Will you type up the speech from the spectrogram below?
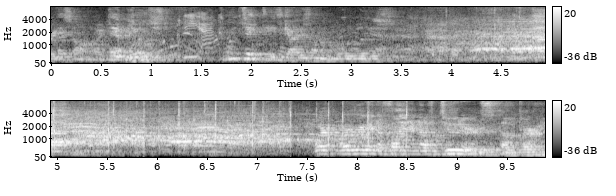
Great song by Hey, Butch, can we take these guys on the road with us? Uh, where, where are we gonna find enough tutors, Thumper?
